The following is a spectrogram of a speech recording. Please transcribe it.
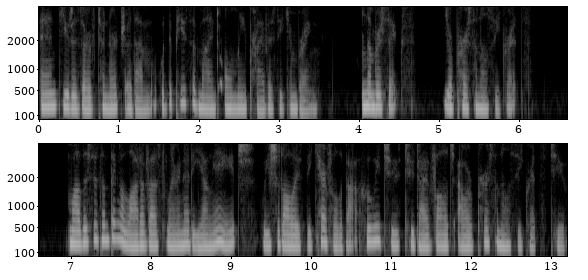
and you deserve to nurture them with the peace of mind only privacy can bring. Number six, your personal secrets. While this is something a lot of us learn at a young age, we should always be careful about who we choose to divulge our personal secrets to.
